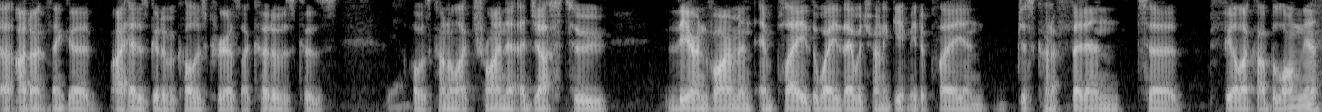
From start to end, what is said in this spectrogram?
uh, I don't think uh I had as good of a college career as I could have, is because Yeah. I was kind of like trying to adjust to their environment and play the way they were trying to get me to play, and just kind of fit in to feel like I belong there.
